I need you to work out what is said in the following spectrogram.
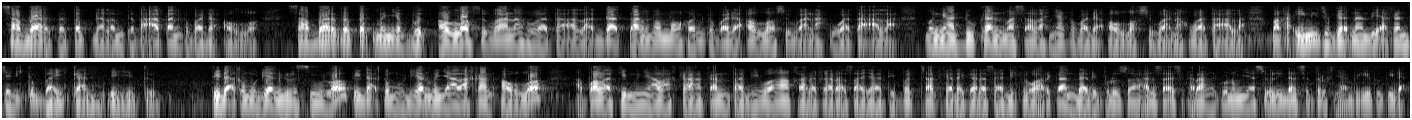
Sabar tetap dalam ketaatan kepada Allah sabar tetap menyebut Allah Subhanahu wa taala, datang memohon kepada Allah Subhanahu wa taala, mengadukan masalahnya kepada Allah Subhanahu wa taala. Maka ini juga nanti akan jadi kebaikan begitu. Tidak kemudian gersulo, tidak kemudian menyalahkan Allah, apalagi menyalahkan tadi wah gara-gara saya dipecat, gara-gara saya dikeluarkan dari perusahaan, saya sekarang ekonominya sulit dan seterusnya begitu tidak.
